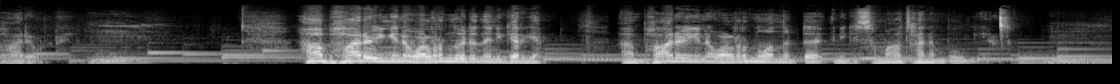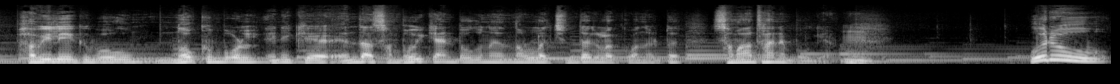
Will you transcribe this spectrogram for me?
ഭാരമുണ്ടായി. ആ ഭാരം ഇങ്ങനെ വളർന്നു വരുന്നത് എനിക്കറിയാം. ആ ഭാരം ഇങ്ങനെ വളർന്നു വന്നിട്ട് എനിക്ക് സമാധാനം പോവുകയാണ്. ഭാവിയിലേക്ക് പോകും നോക്കുമ്പോൾ എനിക്ക് എന്താ സംഭവിക്കാൻ പോകുന്നത് എന്നുള്ള ചിന്തകളൊക്കെ വന്നിട്ട് സമാധാനം പോവുകയാണ്. ഒരു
